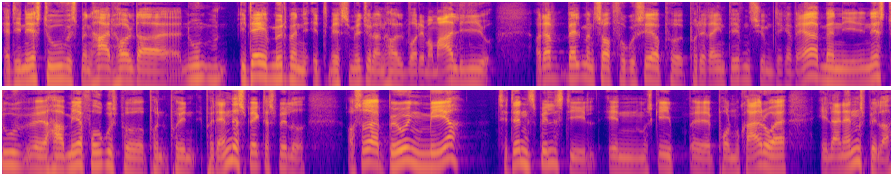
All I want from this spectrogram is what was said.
at i næste uge, hvis man har et hold, der... Nu, I dag mødte man et FC Midtjylland-hold, hvor det var meget lige jo. Og der valgte man så at fokusere på, på det rent defensive. Det kan være, at man i næste uge øh, har mere fokus på, på, på, en, på et andet aspekt af spillet. Og så er Bøving mere til den spillestil, end måske øh, Paul Mukairo er, eller en anden spiller.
